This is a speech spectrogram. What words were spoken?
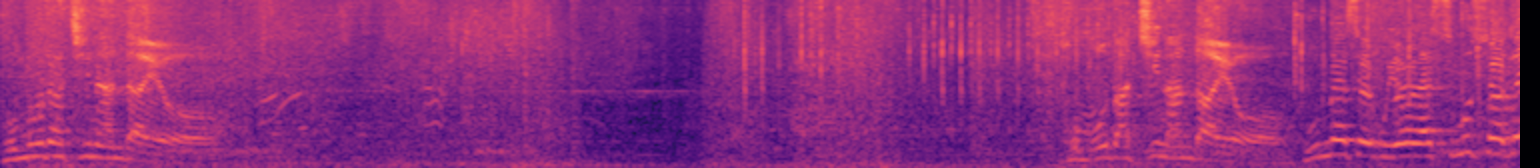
도모다치 난다요. 도모다치 난다요. 존나 세고요 야 스무스하게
